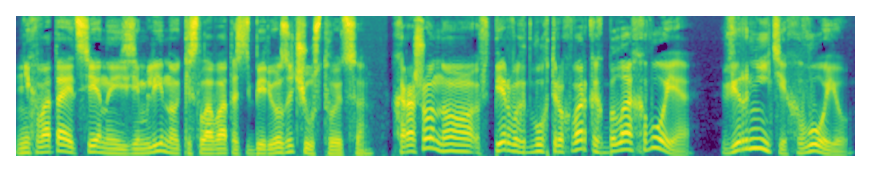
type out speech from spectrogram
не хватает сена и земли, но кисловатость березы чувствуется. Хорошо, но в первых двух-трех варках была хвоя. Верните хвою.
